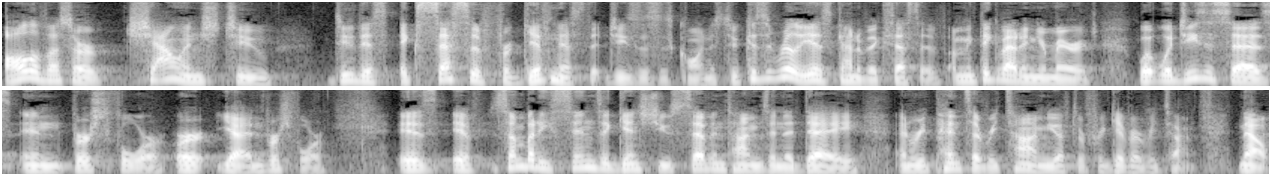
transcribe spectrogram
All of us are challenged to do this excessive forgiveness that Jesus is calling us to, because it really is kind of excessive. I mean, think about it in your marriage. What, what Jesus says in verse 4, or yeah, in verse 4, is if somebody sins against you seven times in a day and repents every time, you have to forgive every time. Now,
